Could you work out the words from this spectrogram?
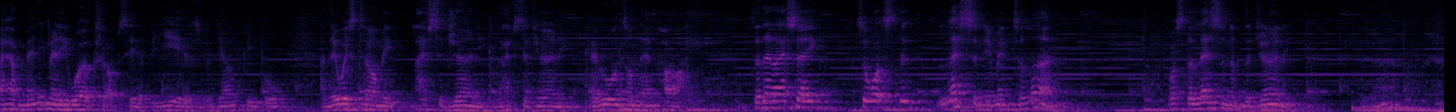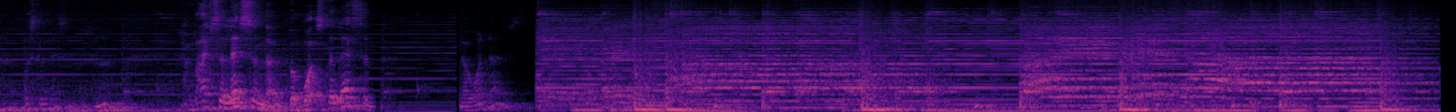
I have many, many workshops here for years with young people, and they always tell me, life's a journey, life's a journey. Everyone's on their path. So then I say, so what's the lesson you're meant to learn? What's the lesson of the journey? What's the lesson? Life's a lesson though, but what's the lesson?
